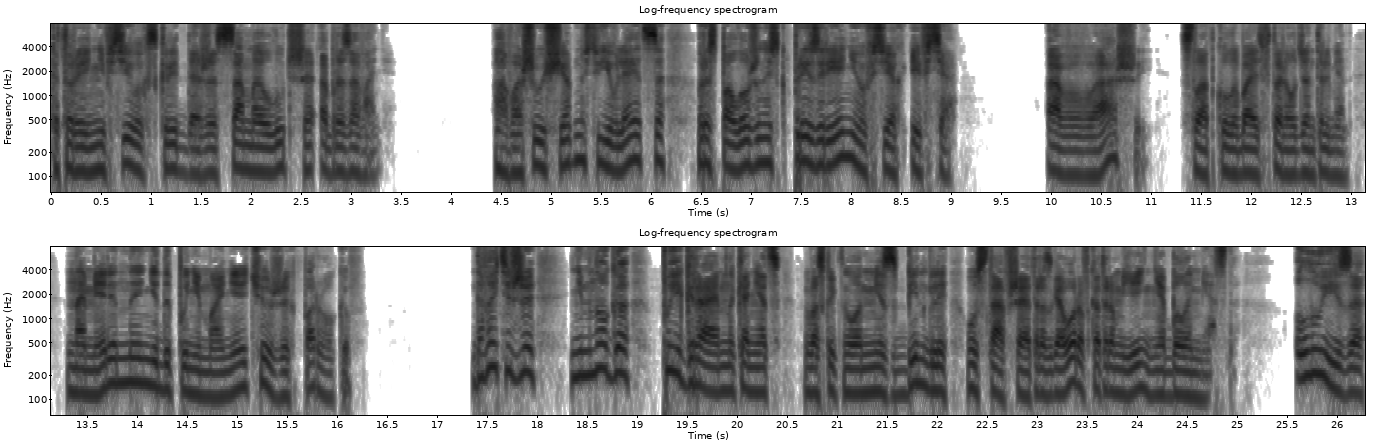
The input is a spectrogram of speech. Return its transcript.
который не в силах скрыть даже самое лучшее образование. А вашей ущербностью является расположенность к презрению всех и вся. А в вашей, — сладко улыбаясь, вторил джентльмен, намеренное недопонимание чужих пороков. «Давайте же немного поиграем, наконец!» — воскликнула мисс Бингли, уставшая от разговора, в котором ей не было места. «Луиза,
